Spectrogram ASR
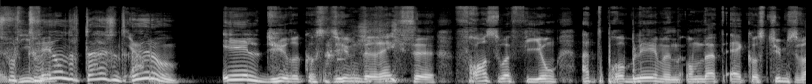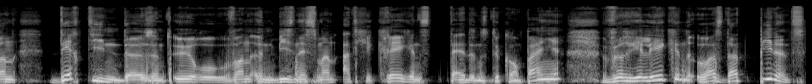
Ja, voor die zijn- 200.000 euro. Heel dure kostuum. De rechtse François Fillon had problemen omdat hij kostuums van 13.000 euro van een businessman had gekregen tijdens de campagne. Vergeleken was dat peanuts.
